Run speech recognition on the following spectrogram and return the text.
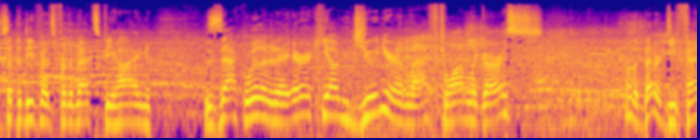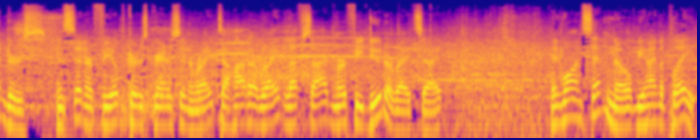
Set the defense for the Mets behind Zack Wheeler today. Eric Young Jr. in left. Juan Lagares. One of the better defenders in center field. Curtis Granderson in right. Tejada Wright. Left side. Murphy Duda right side. And Juan Centeno behind the plate.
